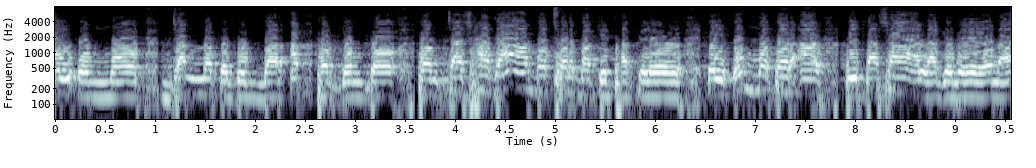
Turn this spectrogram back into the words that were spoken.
ওই উম্মত জান্নাতে ডুববার আগ পর্যন্ত পঞ্চাশ হাজার বছর বাকি থাকলেও এই উম্মতের আর পিপাসা লাগবে না।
